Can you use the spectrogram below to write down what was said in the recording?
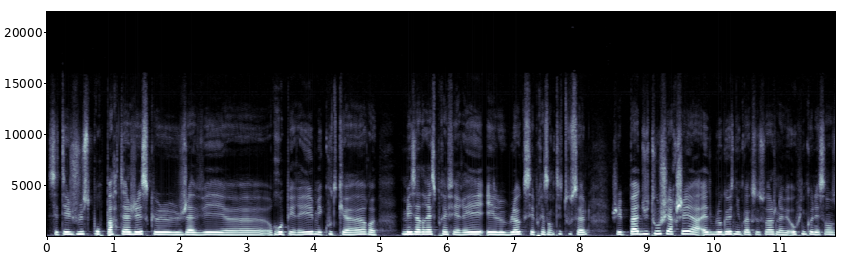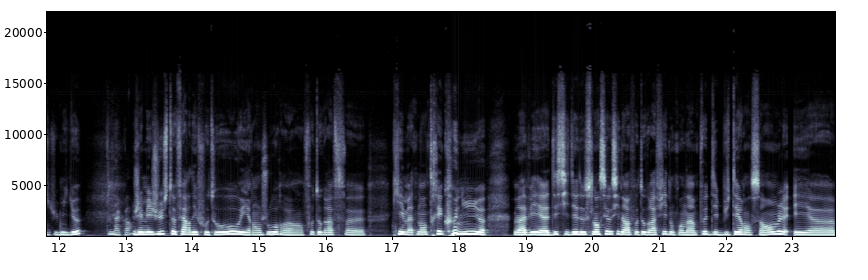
c'était juste pour partager ce que j'avais euh, repéré, mes coups de cœur, mes adresses préférées et le blog s'est présenté tout seul. J'ai pas du tout cherché à être blogueuse ni quoi que ce soit, je n'avais aucune connaissance du milieu. J'aimais juste faire des photos et un jour un photographe qui est maintenant très connu, euh, m'avait euh, décidé de se lancer aussi dans la photographie. Donc on a un peu débuté ensemble et, euh,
